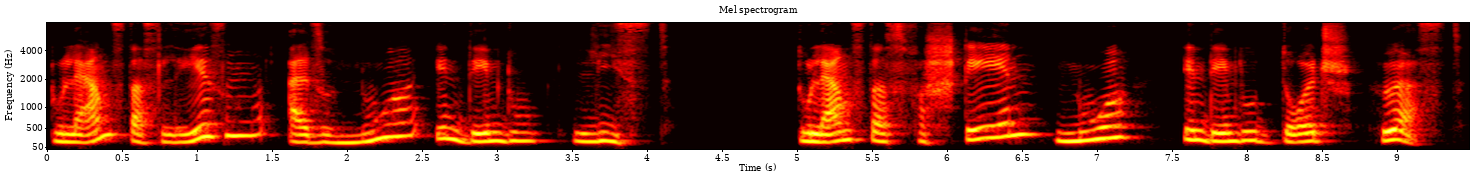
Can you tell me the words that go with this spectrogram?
Du lernst das Lesen also nur, indem du liest. Du lernst das Verstehen nur, indem du Deutsch hörst.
